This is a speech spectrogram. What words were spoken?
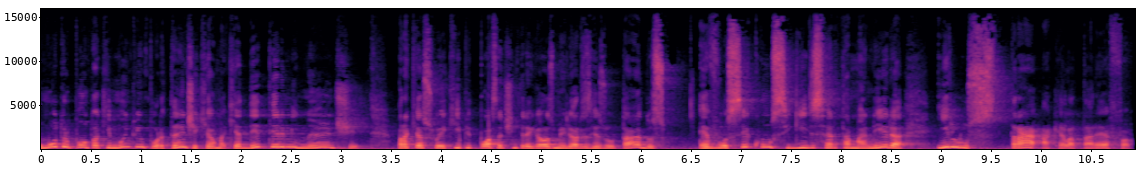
Um outro ponto aqui muito importante, que é, uma, que é determinante para que a sua equipe possa te entregar os melhores resultados, é você conseguir, de certa maneira, ilustrar aquela tarefa.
